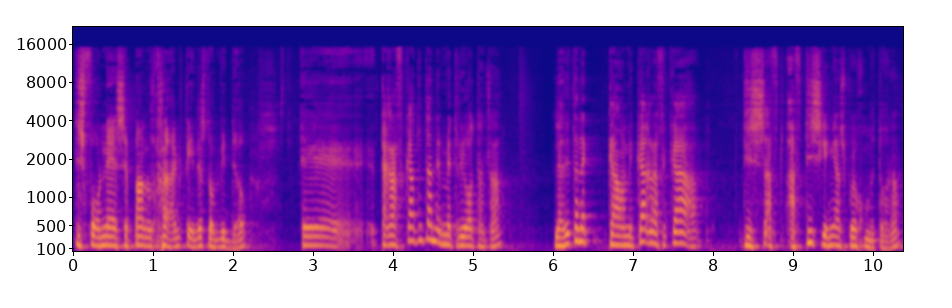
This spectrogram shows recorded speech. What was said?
τις φωνές επάνω στους χαρακτήρες στο βίντεο ε, τα γραφικά του ήταν μετριότατα δηλαδή ήταν κανονικά γραφικά της, αυ, αυτής της γενιάς που έχουμε τώρα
